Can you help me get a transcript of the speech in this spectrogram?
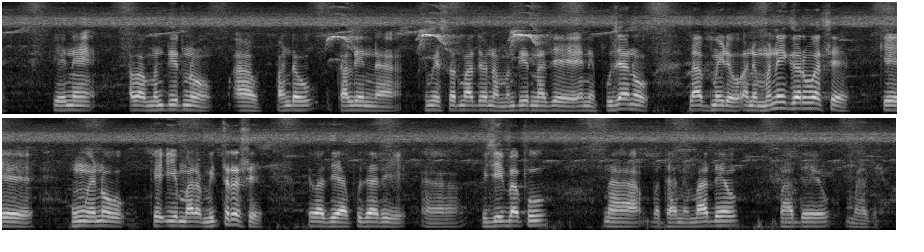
એને આવા મંદિરનો, આ પાંડવકાલીન ખીમેશ્વર મહાદેવના મંદિરના જે એને પૂજાનો લાભ મળ્યો. અને મને ગર્વ છે કે હું એનો, કે એ મારા મિત્ર છે એવા જે આ પૂજારી વિજય વિજય બાપુના બધાને મહાદેવ મહાદેવ મહાદેવ.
